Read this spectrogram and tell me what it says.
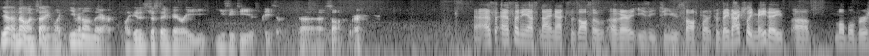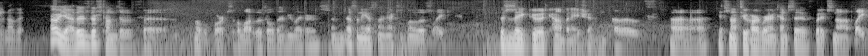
Yeah, no, I'm saying like even on there, like it is just a very easy to use piece of uh, software. Yeah, SNES 9X is also a very easy to use software because they've actually made a uh, mobile version of it. Oh yeah, there's there's tons of uh, mobile ports of a lot of those old emulators, and SNES 9X is one of those like this is a good combination of uh, it's not too hardware intensive, but it's not like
